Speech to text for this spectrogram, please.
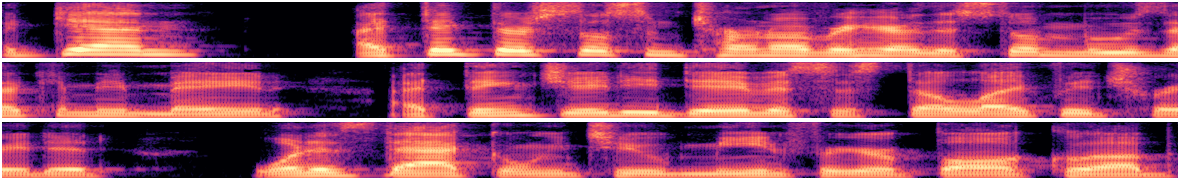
Again, I think there's still some turnover here. There's still moves that can be made. I think JD Davis is still likely traded. What is that going to mean for your ball club?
